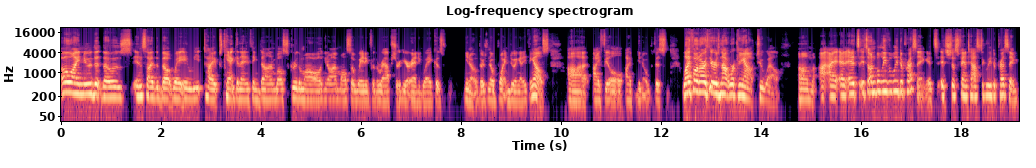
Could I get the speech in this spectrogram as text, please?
oh, I knew that those inside the Beltway elite types can't get anything done. Well, screw them all. You know, I'm also waiting for the rapture here anyway, because, you know, there's no point in doing anything else. Uh, I feel I, you know, this life on earth here is not working out too well. Um, I, I and it's it's unbelievably depressing. It's it's just fantastically depressing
